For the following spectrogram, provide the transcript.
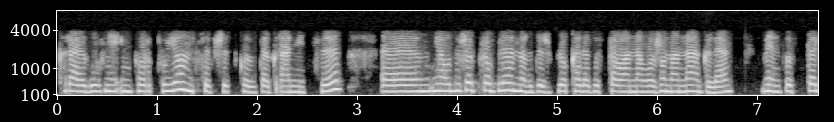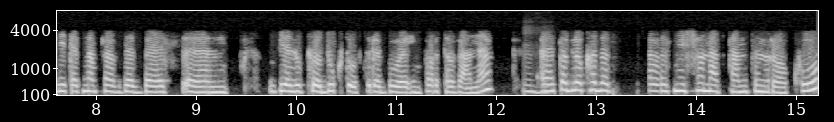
kraj głównie importujący wszystko z zagranicy um, miał duże problemy, gdyż blokada została nałożona nagle, więc zostali tak naprawdę bez um, wielu produktów, które były importowane. Mhm. E, ta blokada została zniesiona w tamtym roku.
